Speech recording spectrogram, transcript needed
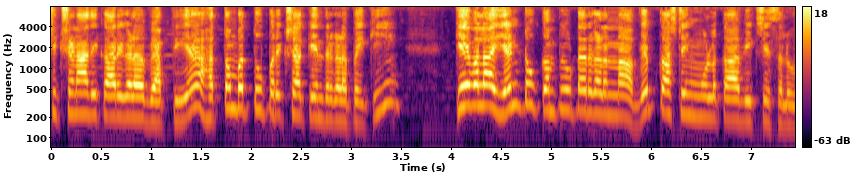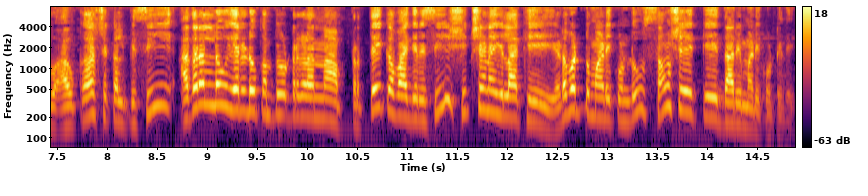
ಶಿಕ್ಷಣಾಧಿಕಾರಿಗಳ ವ್ಯಾಪ್ತಿಯ ಹತ್ತೊಂಬತ್ತು ಪರೀಕ್ಷಾ ಕೇಂದ್ರಗಳ ಪೈಕಿ ಕೇವಲ ಎಂಟು ಕಂಪ್ಯೂಟರ್ಗಳನ್ನು ವೆಬ್ ಕಾಸ್ಟಿಂಗ್ ಮೂಲಕ ವೀಕ್ಷಿಸಲು ಅವಕಾಶ ಕಲ್ಪಿಸಿ, ಅದರಲ್ಲೂ ಎರಡು ಕಂಪ್ಯೂಟರ್ಗಳನ್ನು ಪ್ರತ್ಯೇಕವಾಗಿರಿಸಿ ಶಿಕ್ಷಣ ಇಲಾಖೆ ಎಡವಟ್ಟು ಮಾಡಿಕೊಂಡು ಸಂಶಯಕ್ಕೆ ದಾರಿ ಮಾಡಿಕೊಟ್ಟಿದೆ.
